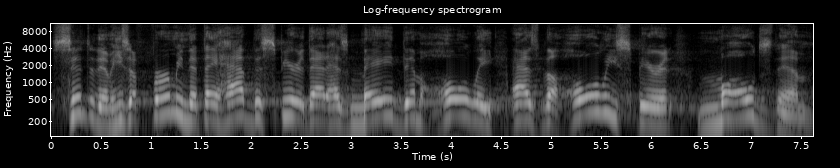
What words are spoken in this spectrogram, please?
sent to them. He's affirming that they have the Spirit that has made them holy as the Holy Spirit molds them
